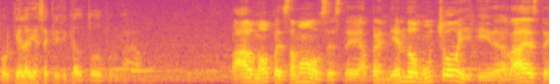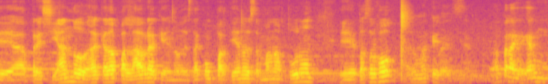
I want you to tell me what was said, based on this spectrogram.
porque Él había sacrificado todo por mí. Wow, no, pues estamos este, aprendiendo mucho y, y de verdad este, apreciando ¿verdad? cada palabra que nos está compartiendo nuestro hermano Arturo. Eh, Pastor Job, algo más que Pues, vamos para agregar un-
